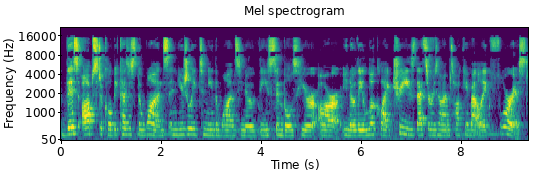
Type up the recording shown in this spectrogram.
this obstacle, because it's the ones, and usually to me the ones, you know, these symbols here are, you know, they look like trees. That's the reason I'm talking about like forest.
